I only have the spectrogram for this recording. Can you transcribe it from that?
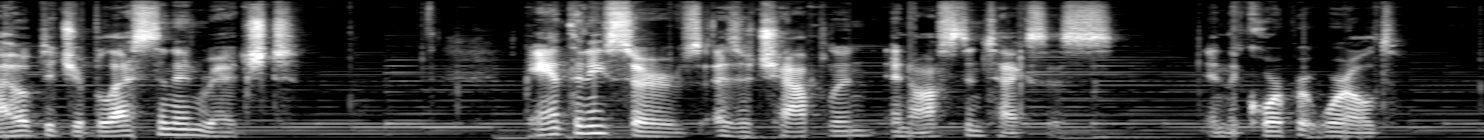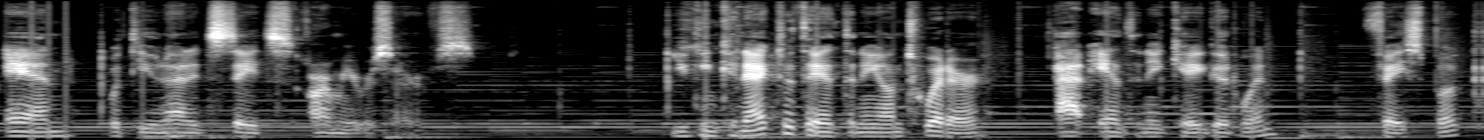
I hope that you're blessed and enriched Anthony serves as a chaplain in Austin, Texas, in the corporate world, and with the United States Army Reserves. You can connect with Anthony on Twitter at Anthony K. Goodwin, Facebook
